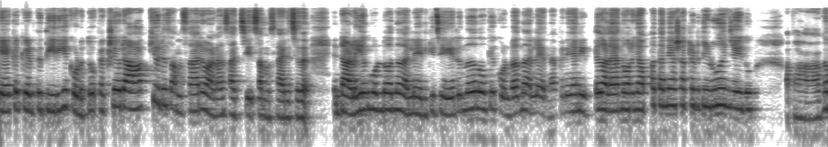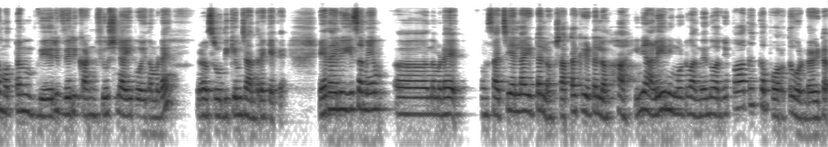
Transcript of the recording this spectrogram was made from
കേക്കൊക്കെ എടുത്ത് തിരികെ കൊടുത്തു. പക്ഷെ ഒരു ആക്കി ഒരു സംസാരമാണ് സച്ചി സംസാരിച്ചത്. എന്റെ അളിയൻ കൊണ്ടുവന്നതല്ലേ? എനിക്ക് ചേരുന്നത് നോക്കി കൊണ്ടുവന്നതല്ലേ? എന്നാൽ പിന്നെ ഞാൻ ഇട്ട് കളയാന്ന് പറഞ്ഞു അപ്പൊ തന്നെ ആ ഷർട്ട് എടുത്ത് ഇടുകയും ചെയ്തു. അപ്പൊ ആകെ മൊത്തം വെരി വെരി കൺഫ്യൂഷനായി പോയി നമ്മുടെ ശ്രുതിക്കും ചന്ദ്രയ്ക്കൊക്കെ. ഏതായാലും ഈ സമയം നമ്മുടെ സച്ചി എല്ലാം ഇട്ടല്ലോ ഷർട്ടൊക്കെ ഇട്ടല്ലോ. ആ ഇനി അളിയൻ ഇങ്ങോട്ട് വന്നേന്ന് പറഞ്ഞപ്പോൾ അതൊക്കെ പുറത്ത് കൊണ്ടുപോയിട്ട്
